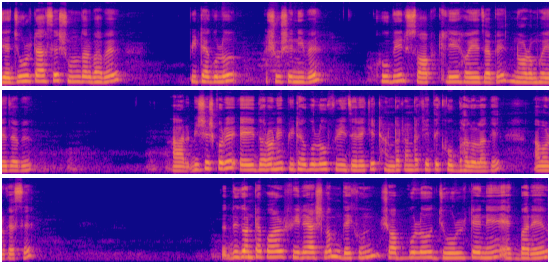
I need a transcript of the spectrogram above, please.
যে ঝোলটা আছে সুন্দরভাবে পিঠাগুলো শুষে নিবে। খুবই সফটলি হয়ে যাবে, নরম হয়ে যাবে। আর বিশেষ করে এই ধরনের পিঠাগুলো ফ্রিজে রেখে ঠান্ডা ঠান্ডা খেতে খুব ভালো লাগে আমার কাছে। দুই ঘণ্টা পর ফিরে আসলাম, দেখুন সবগুলো ঝোল টেনে একবারে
